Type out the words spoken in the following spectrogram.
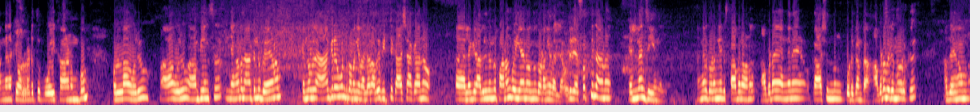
അങ്ങനെയൊക്കെ ഉള്ളിടത്ത് പോയി കാണുമ്പം ഉള്ള ഒരു ആ ഒരു ആംബിയൻസ് ഞങ്ങളുടെ നാട്ടിൽ വേണം എന്നുള്ളൊരു ആഗ്രഹം കൊണ്ട് തുടങ്ങിയത് അല്ലാതെ അത് വിറ്റ് കാശാക്കാനോ അല്ലെങ്കിൽ അതിൽ നിന്ന് പണം കൊയ്യാനോ ഒന്നും തുടങ്ങിയതല്ല. ഒരു രസത്തിനാണ് എല്ലാം ചെയ്യുന്നത്. അങ്ങനെ തുടങ്ങിയ ഒരു സ്ഥാപനമാണ്. അവിടെ അങ്ങനെ കാശൊന്നും കൊടുക്കണ്ട. അവിടെ വരുന്നവർക്ക് അദ്ദേഹം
